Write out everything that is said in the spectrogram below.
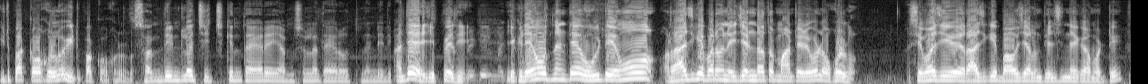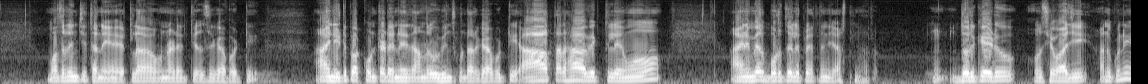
ఇటు పక్క ఒకళ్ళు ఇటు పక్క ఒకళ్ళు. సొంత ఇంట్లో చిచ్చు కింద తయారయ్యే అంశంలో తయారవుతుందండి ఇది. అదే చెప్పేది. ఇక్కడ ఏమవుతుందంటే ఒకటేమో రాజకీయపరమైన ఎజెండాతో మాట్లాడేవాళ్ళు ఒకళ్ళు. శివాజీ రాజకీయ భావజాలం తెలిసిందే కాబట్టి మొదటి నుంచి తను ఎట్లా ఉన్నాడని తెలుసు కాబట్టి ఆయన ఇటుపక్క ఉంటాడనేది అందరూ ఊహించుకుంటారు కాబట్టి ఆ తరహా వ్యక్తులేమో ఆయన మీద బురదలే ప్రయత్నం చేస్తున్నారు. దొరికాడు శివాజీ అనుకుని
